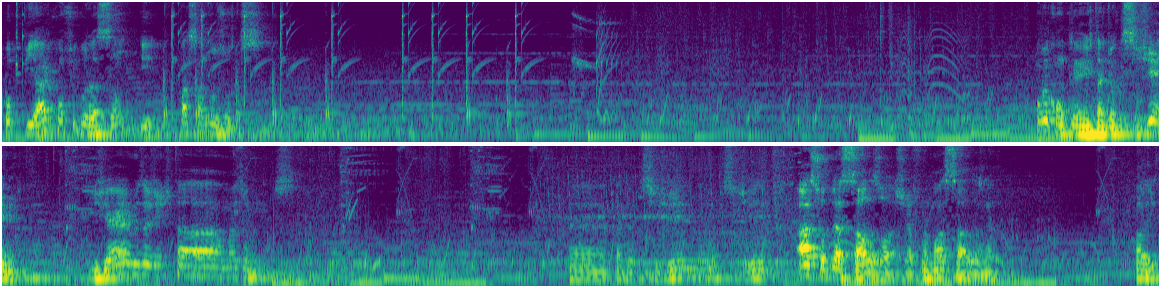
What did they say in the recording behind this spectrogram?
copiar configuração e passar nos outros. Ver como que a gente está de oxigênio? Germes a gente está mais ou menos. É, cadê oxigênio? Oxigênio. Ah, sobre as salas, ó. Já formou as salas, né? Aí.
